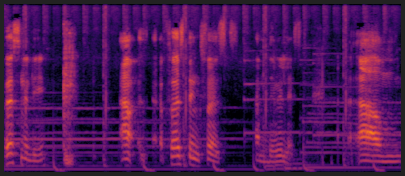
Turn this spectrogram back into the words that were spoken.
Personally, uh, first things first, I'm the realist. Um,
